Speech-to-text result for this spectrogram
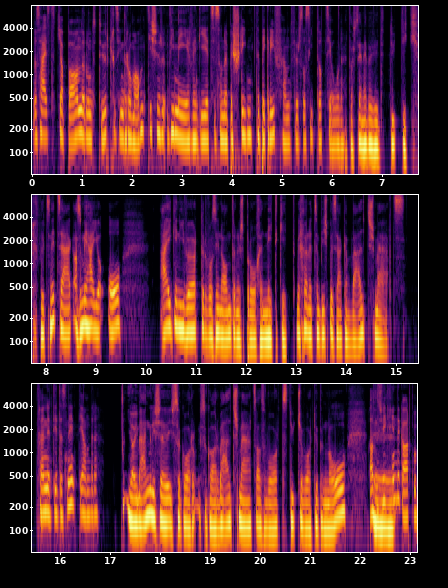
Das heißt, die Japaner und die Türken sind romantischer wie wir, wenn die jetzt so einen bestimmten Begriff haben für so Situationen. Das ist dann eben wieder deutlich. Ich würde es nicht sagen. Also wir haben ja auch eigene Wörter, die es in anderen Sprachen nicht gibt. Wir können zum Beispiel sagen Weltschmerz. Können die das nicht, die anderen? Ja, im Englischen ist sogar, sogar Weltschmerz als Wort, das deutsche Wort übernommen. Also es ist wie äh, Kindergarten?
